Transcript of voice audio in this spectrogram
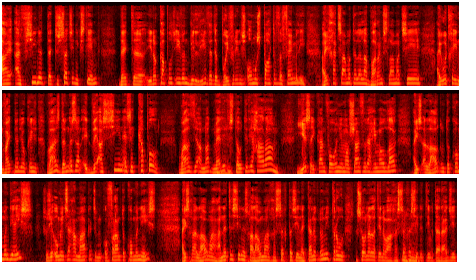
I, I've seen it that to such an extent that uh, you know couples even believe that the boyfriend is almost part of the family. Hy gaan saam met hulle la barang sla met sê hy word ge-invite na die okay. Waar's dinge dan they are seen as a couple whilst they are not married is totally haram. Yes, hy kan volgens Imam Shafi rahimahullah, hy's allowed om te kom in die huis. Soos jy ou mense gemaak het, jy moet om te kom in die huis. Hy's geallow om haar hande te sien, hy's geallow om haar gesig te sien. Hy kan ook nog nie trou sonder dat hy nou haar gesig gesien het met Taraji.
